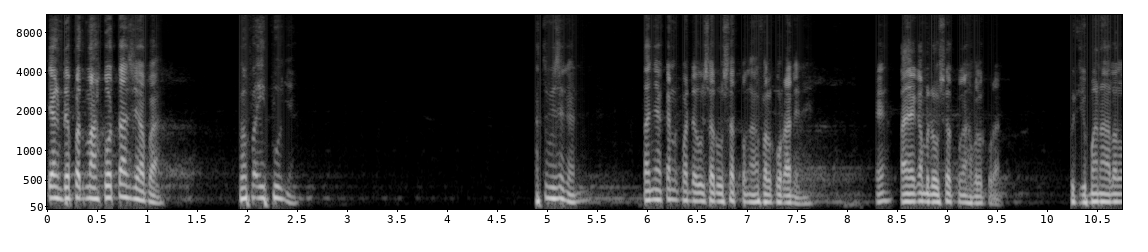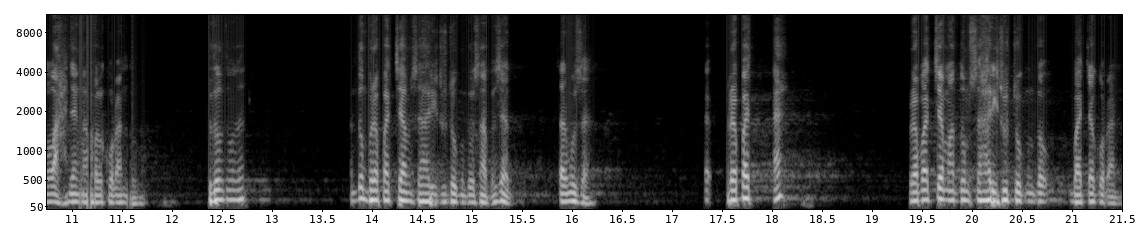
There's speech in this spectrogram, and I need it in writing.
Yang dapat mahkota siapa? Bapak ibunya. Atau bisa kan? Tanyakan kepada ustadz-ustadz penghafal Quran ini. Ya, tanyakan pada ustadz penghafal Quran. Bagaimana lelahnya menghafal Quran itu? Betul teman-teman? Antum berapa jam sehari duduk untuk sampai Ustaz? Ustaz Musa? Eh, berapa eh? Berapa jam antum sehari duduk untuk baca Quran?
